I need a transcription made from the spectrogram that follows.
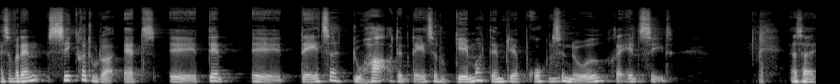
Altså, hvordan sikrer du dig, at øh, den øh, data, du har, den data, du gemmer, den bliver brugt til noget reelt set? Altså,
